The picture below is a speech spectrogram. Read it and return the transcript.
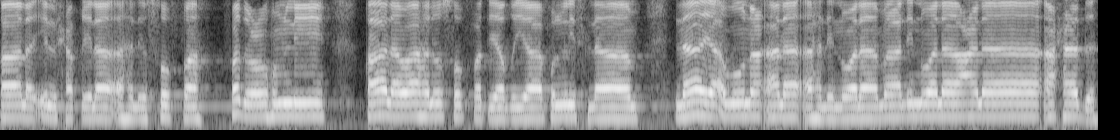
قال الحق إلى أهل الصفة فادعهم لي. قال وأهل الصفة اضياف الإسلام لا يأبون على أهل ولا مال ولا على أحد.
